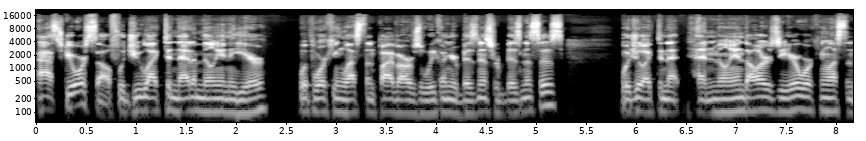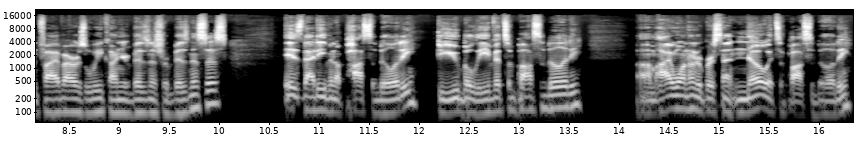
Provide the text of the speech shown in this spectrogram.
Ask yourself would you like to net a million a year with working less than five hours a week on your business or businesses? Would you like to net $10 million a year working less than five hours a week on your business or businesses? Is that even a possibility? Do you believe it's a possibility? Um, I 100% know it's a possibility.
